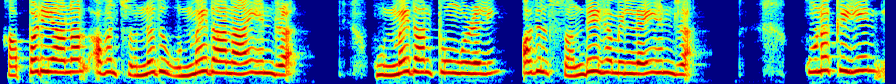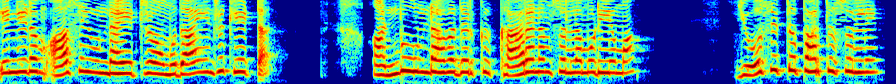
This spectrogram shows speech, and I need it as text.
அப்படியானால் அவன் சொன்னது உண்மைதானா என்றார். உண்மைதான் பூங்குழலி அதில் சந்தேகமில்லை என்றார். உனக்கு ஏன் என்னிடம் ஆசை உண்டாயிற்று அமுதா? என்று கேட்டார். அன்பு உண்டாவதற்கு காரணம் சொல்ல முடியுமா? யோசித்து பார்த்து சொல்லேன்.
